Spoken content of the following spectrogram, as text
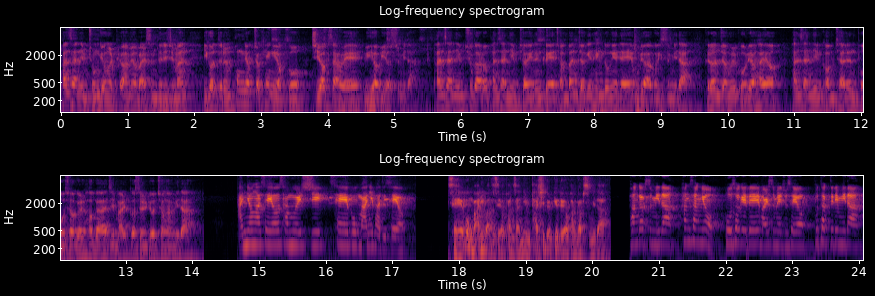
판사님 존경을 표하며 말씀드리지만 이것들은 폭력적 행위였고 지역사회의 위협이었습니다. 판사님 추가로 판사님 저희는 그의 전반적인 행동에 대해 우려하고 있습니다. 그런 점을 고려하여 판사님 검찰은 보석을 허가하지 말 것을 요청합니다. 안녕하세요, 사무엘 씨. 새해 복 많이 받으세요. 새해 복 많이 받으세요, 판사님. 다시 뵙게 되어 반갑습니다. 반갑습니다. 항상요. 보석에 대해 말씀해 주세요. 부탁드립니다.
